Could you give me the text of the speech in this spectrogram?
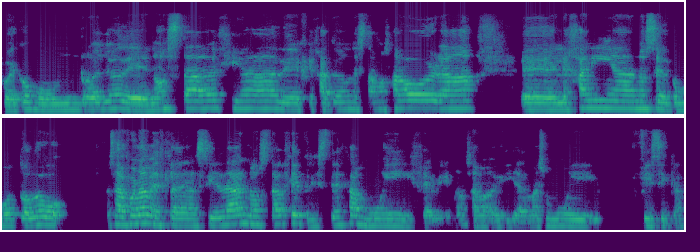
fue como un rollo de nostalgia, de fíjate dónde estamos ahora, eh, lejanía, no sé, como todo. O sea, fue una mezcla de ansiedad, nostalgia y tristeza muy heavy, ¿no? o sea, y además muy física.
